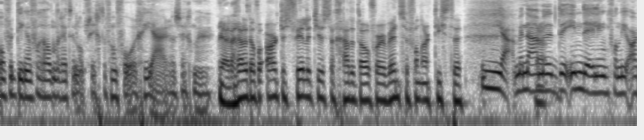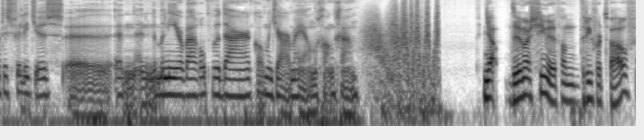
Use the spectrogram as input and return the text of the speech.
over dingen veranderen ten opzichte van vorige jaren, zeg maar. Ja, dan gaat het over artist villages, dan gaat het over wensen van artiesten. Ja, met name de indeling van die artist villages... Uh, en, en de manier waarop we daar komend jaar mee aan de gang gaan. Ja, De Machine van 3 voor 12.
